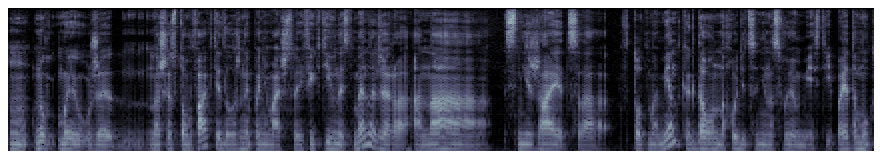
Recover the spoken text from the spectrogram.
ну, мы уже на шестом факте должны понимать, что эффективность менеджера, она снижается в тот момент, когда он находится не на своем месте. И поэтому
